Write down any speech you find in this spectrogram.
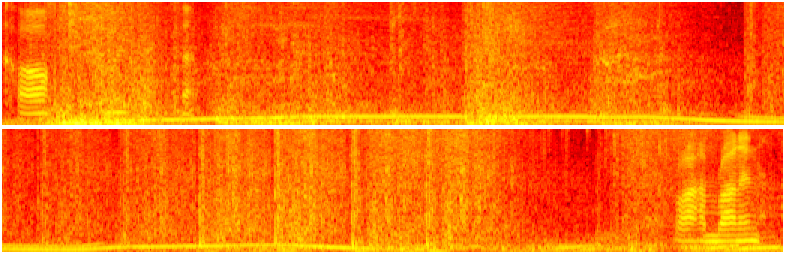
Car. What's Right, I'm running.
